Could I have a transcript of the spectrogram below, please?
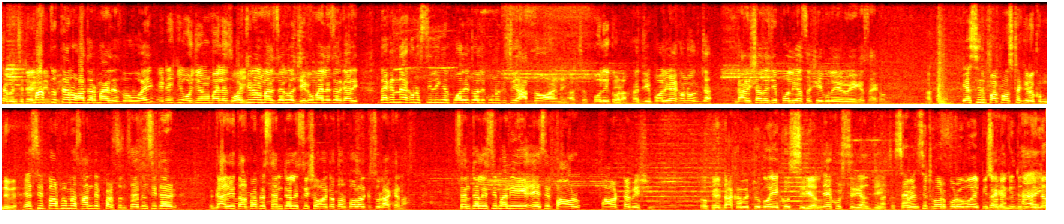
সেভেন সিটার মাত্র তেরো হাজার মাইলেজ বাবু ভাই। এটা কি অরিজিনাল মাইলেজ অরিজিনাল মাইলেজ যেগুলো জিরো মাইলেজের গাড়ি। দেখেন না এখনও সিলিং এর পলি টলি কোনো কিছু হাত দেওয়া হয় নাই। আচ্ছা পলি করা। হ্যাঁ জি পলি এখনও গাড়ির সাথে যে পলি আছে সেগুলো রয়ে গেছে এখন। আচ্ছা। এসির পারপাসটা কি রকম দিবে? এসির performance hundred percent seven seater গাড়ি তারপর আপনি সেন্ট্রাল এসি সহ এটা তো আর বলার কিছু রাখে না। সেন্ট্রাল এসি মানে এসির পাওয়ার পাওয়ারটা বেশি। ওকে ঢাকা মেট্রো গো একুশ সিরিয়াল একুশ সিরিয়াল জি। আচ্ছা সেভেন সিট হওয়ার পরেও ভাই পিছনে কিন্তু হ্যাঁ, তিনটা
